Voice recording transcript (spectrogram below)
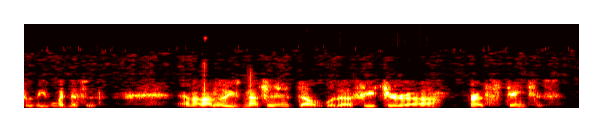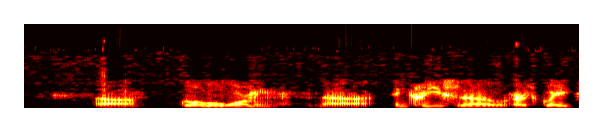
to the witnesses, and a lot of these messages dealt with uh, future uh, Earth changes, uh, global warming, uh, increase uh, earthquakes,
